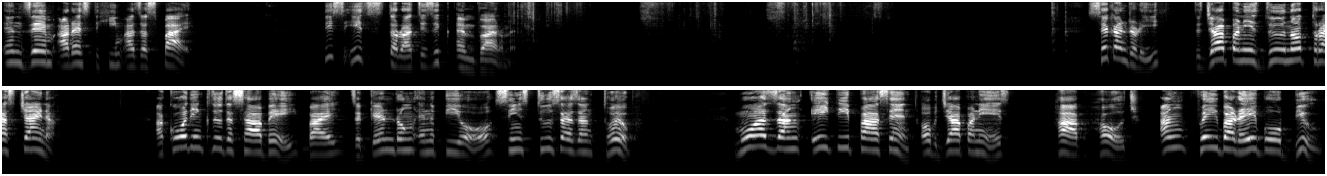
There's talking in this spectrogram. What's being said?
and then arrest him as a spy. This is strategic environment. Secondly, the Japanese do not trust China. According to the survey by the Genron NPO since 2012, more than 80% of Japanese have held unfavorable view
